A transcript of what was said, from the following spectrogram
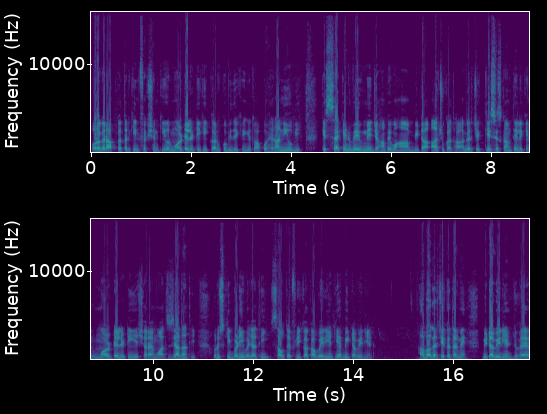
اور اگر آپ قطر کی انفیکشن کی اور مورٹیلٹی کی کرو کو بھی دیکھیں گے تو آپ کو حیرانی ہوگی کہ سیکنڈ ویو میں جہاں پہ وہاں بیٹا آ چکا تھا، اگرچہ کیسز کم تھے لیکن مورٹیلٹی یہ شرح مواد زیادہ تھی اور اس کی بڑی وجہ تھی ساؤتھ افریقہ کا ویریئنٹ یا بیٹا ویریئنٹ اب اگرچہ قطر میں بیٹا ویریئنٹ جو ہے،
